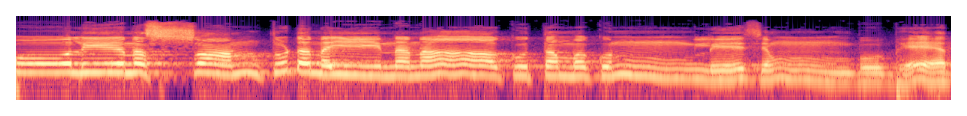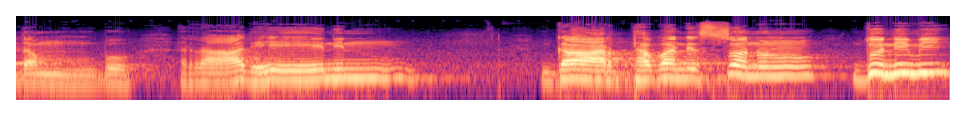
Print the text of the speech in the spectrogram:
పోలేన స్వాంతుడనైన నాకు తమకున్ లేశంబు భేదంబు రాధేనిన్. గార్ధవ నిస్వను దునిమి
